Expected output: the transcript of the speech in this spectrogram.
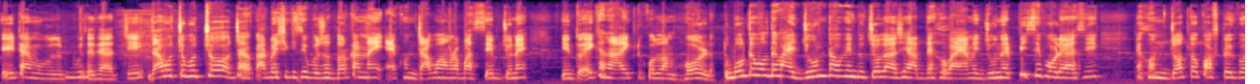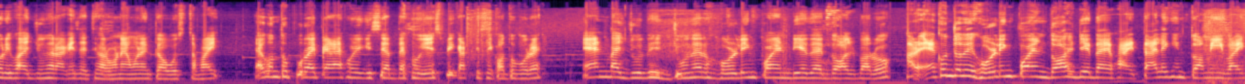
এটা আমি বুঝ- বুঝাতে যাচ্ছি যা বুঝছ বুঝছ। যাই আর বেশি কিছু বোঝার দরকার নাই। এখন যাব আমরা বা সেফ জোনে। কিন্তু এখানে আরেকটু করলাম হোল্ড। তো বলতে বলতে ভাই, জুনটাও কিন্তু চলে আসে। আর দেখো ভাই, আমি জুনের পিছে পড়ে আছি। এখন যত কষ্টই করি ভাই, জুনের আগে যাইতে পারব না। এমন একটা অবস্থা ভাই। এখন তো পুরাই প্যারা হয়ে গেছি। আর দেখো এসপি কাটতেছে কত করে। এন্ড ভাই, যদি জুনের হোল্ডিং পয়েন্ট দিয়ে দেয় দশ বারো। আর এখন যদি হোল্ডিং পয়েন্ট দশ দিয়ে দেয় ভাই, তাহলে কিন্তু আমি ভাই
